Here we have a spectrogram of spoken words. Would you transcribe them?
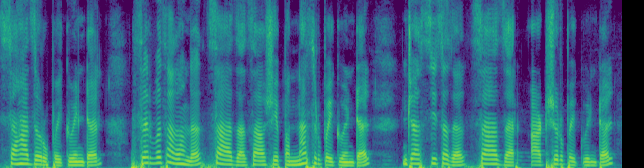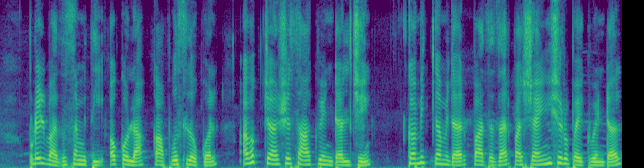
सहा हजार रुपये क्विंटल. सर्वसाधारण दर सहा हजार सहाशे पन्नास रुपये क्विंटल. जास्तीचा दर सहा हजार आठशे रुपये क्विंटल. पुढील बाजार समिती अकोला कापूस लोकल. आवक चारशे सहा क्विंटलची. कमीत कमी दर पाच हजार पाचशे ऐंशी रुपये क्विंटल.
